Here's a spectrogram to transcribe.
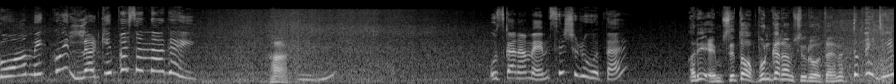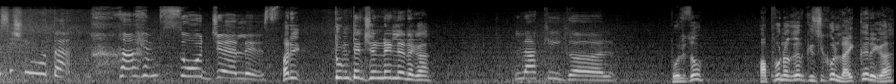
गोवा में कोई लड़की पसंद आ गई? हाँ। उसका नाम एम से शुरू होता है। अरे एम से तो अपन का नाम शुरू होता है ना। तो फिर जे से शुरू होता है। आई एम सो जेलस अरे तुम टेंशन नहीं लेने का। लकी गर्ल बोले तो अपन अगर किसी को लाइक करेगा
